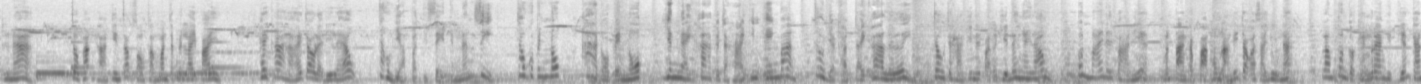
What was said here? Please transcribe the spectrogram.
เถอะนะ เจ้าพักหากินสักสองสามวันจะเป็นไรไป ให้ข้าหาให้เจ้าแหละดีแล้ว เจ้าอย่าปฏิเสธอย่างนั้นสิ เจ้าก็เป็นนก ข้าก็เป็นนก ยังไงข้าก็จะหากินเองบ้าง เจ้าอย่าขัดใจข้าเลย เจ้าจะหากินในป่าตะเคียนได้ไงเล่า ต้นไม้ในป่าเนี้ยมันต่างกับป่าทองหลังที่เจ้าอาศัยอยู่นะลำต้นก็แข็งแรงผิดเพี้ยนกัน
